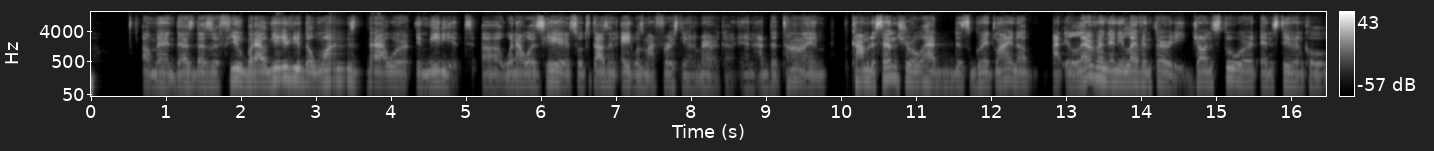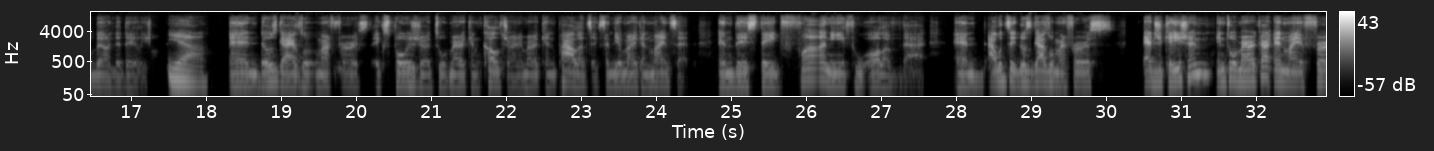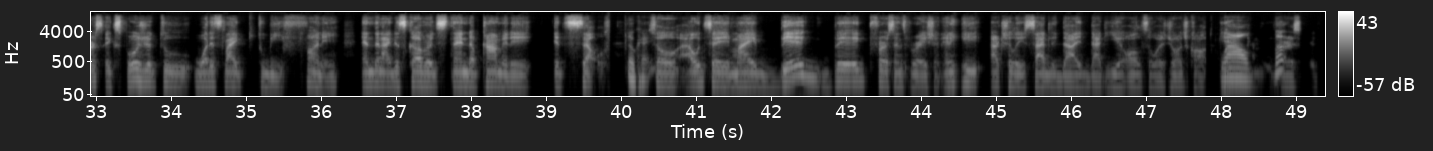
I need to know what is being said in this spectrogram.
Oh man, there's there's a few, but I'll give you the ones that were immediate. Uh, when I was here, so 2008 was my first year in America, and at the time, Comedy Central had this great lineup at 11 and 11:30. Jon Stewart and Stephen Colbert on the Daily Show. Yeah. And those guys were my first exposure to American culture and American politics and the American mindset. And they stayed funny through all of that. And I would say those guys were my first education into America and my first exposure to what it's like to be funny. And then I discovered stand up comedy itself. Okay. So I would say my big, big first inspiration, and he actually sadly died that year also, was George Carlin. Yeah, Wow. That,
